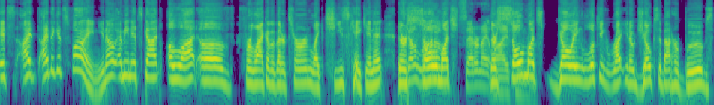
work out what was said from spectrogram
It's I I think it's fine. You know, I mean, it's got a lot of, for lack of a better term, like cheesecake in it. There's got a lot so much Saturday Night there's Live so humor. much going looking right you know jokes about her boobs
